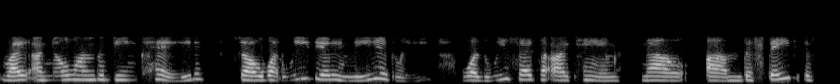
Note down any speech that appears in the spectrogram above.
right, are no longer being paid. So what we did immediately was we said to our team, now um, the state is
